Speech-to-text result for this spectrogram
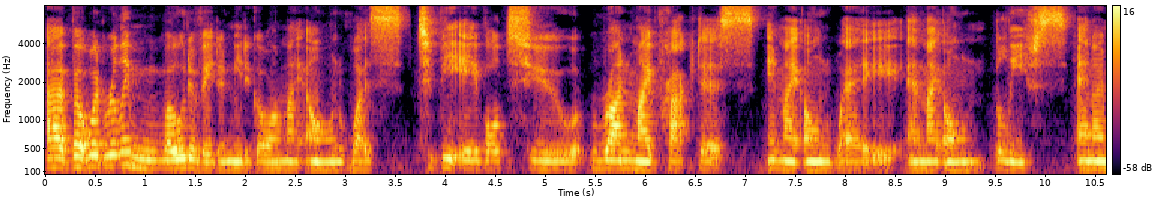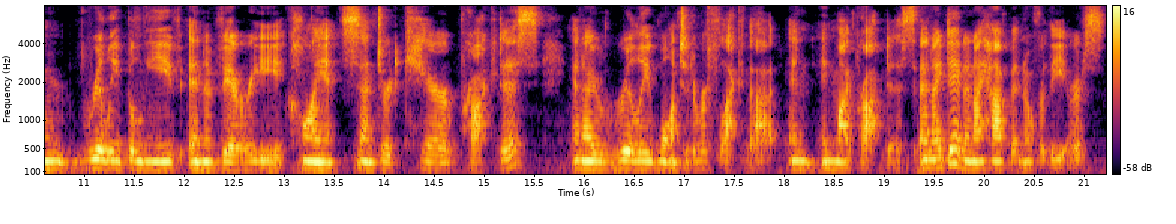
Uh, but what really motivated me to go on my own was to be able to run my practice in my own way and my own beliefs. And I really believe in a very client centered care practice. And I really wanted to reflect that in, in my practice. And I did, and I have been over the years.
